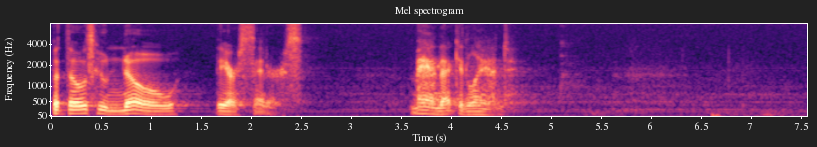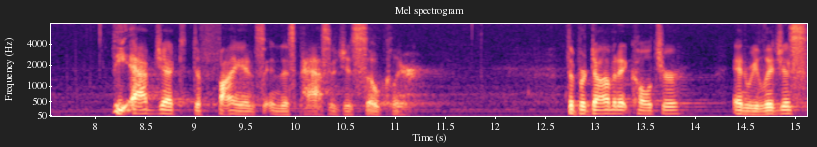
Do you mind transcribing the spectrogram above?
but those who know they are sinners. Man, that can land. The abject defiance in this passage is so clear. The predominant culture and religious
